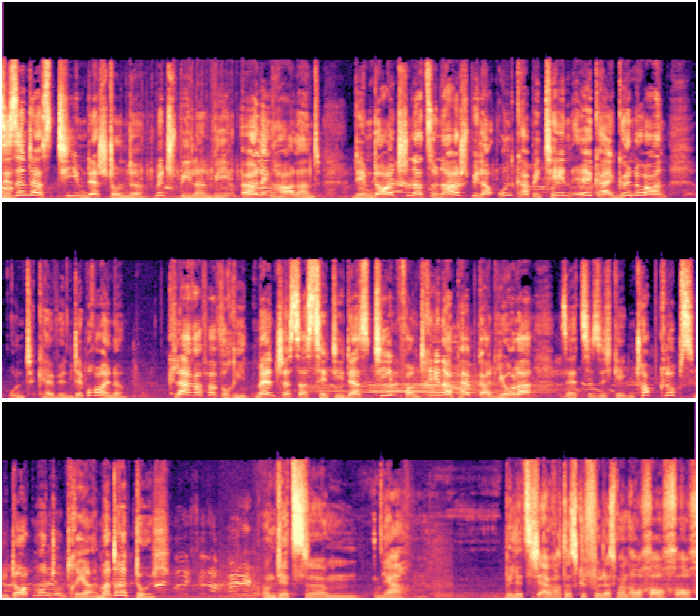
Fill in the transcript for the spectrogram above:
Sie sind das Team der Stunde mit Spielern wie Erling Haaland, dem deutschen Nationalspieler und Kapitän Ilkay Gündoğan und Kevin De Bruyne. Klarer Favorit Manchester City. Das Team von Trainer Pep Guardiola setzte sich gegen Topclubs wie Dortmund und Real Madrid durch. Und jetzt ähm, ja, bildet sich einfach das Gefühl, dass man auch, auch, auch,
